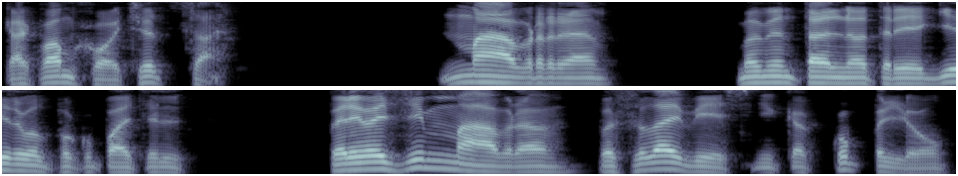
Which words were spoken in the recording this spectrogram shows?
как вам хочется. — Мавра! — моментально отреагировал покупатель. — Привози Мавра, посылай вестника, куплю.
